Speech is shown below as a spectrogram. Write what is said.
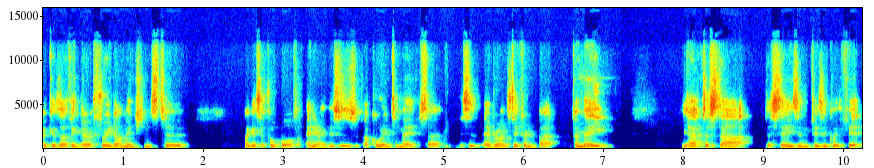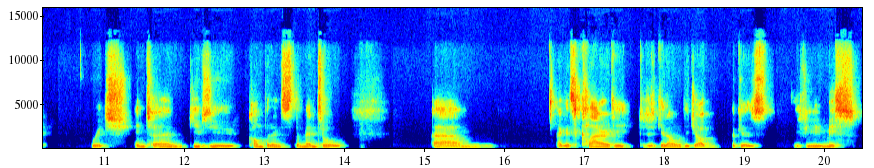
because I think there are three dimensions to, I guess, a football. Anyway, this is according to me, so this is everyone's different. But for mm. me, you have to start the season physically fit, which in turn gives you confidence, the mental um, I guess, clarity to just get on with your job. Because if you miss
